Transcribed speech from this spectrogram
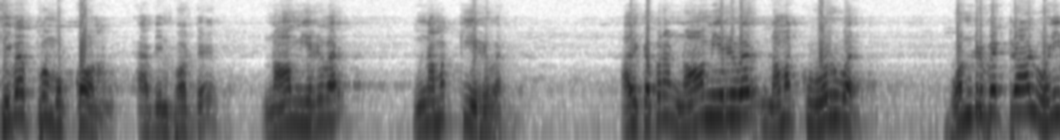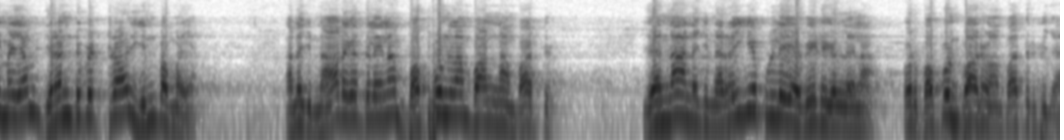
சிவப்பு முக்கோணம் அப்படின்னு போட்டு நாம் இருவர் நமக்கு இருவர். அதுக்கப்புறம் நாம் இருவர் நமக்கு ஒருவர். ஒன்று பெற்றால் ஒளிமயம் இரண்டு பெற்றால் இன்பமயம். அன்னைக்கு நாடகத்துல எல்லாம் பப்புன்லாம் பாடினான் பாட்டு. ஏன்னா அன்னைக்கு நிறைய பிள்ளைய வீடுகள்லாம் ஒரு பப்புன் பாடுவான் பார்த்துருப்பீங்க?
